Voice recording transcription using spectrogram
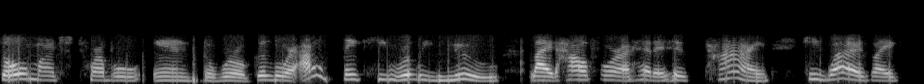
So Much Trouble in the World. Good Lord, I don't think he really knew like how far ahead of his time he was. Like,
